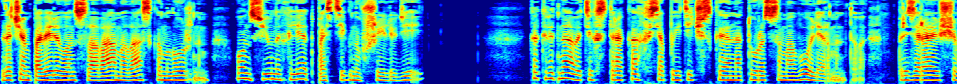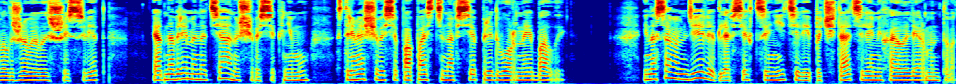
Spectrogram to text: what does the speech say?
Зачем поверил он словам и ласкам ложным, он с юных лет постигнувший людей? Как видна в этих строках вся поэтическая натура самого Лермонтова, презирающего лживый высший свет и одновременно тянущегося к нему, стремящегося попасть на все придворные балы. И на самом деле для всех ценителей и почитателей Михаила Лермонтова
